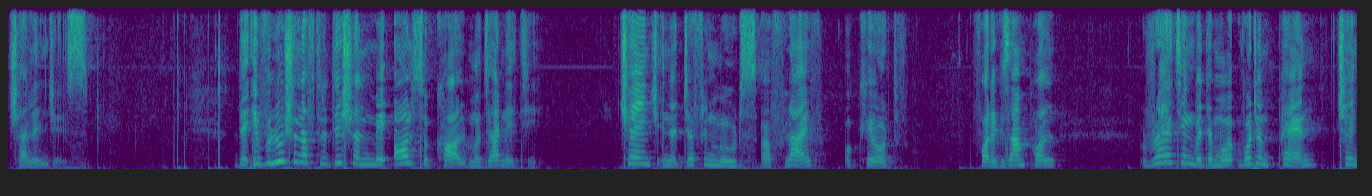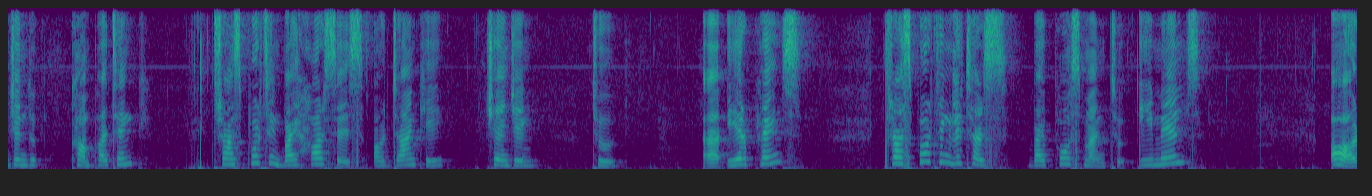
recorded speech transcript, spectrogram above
challenges. The evolution of tradition may also call modernity. Change in the different moods of life occurred. For example, writing with a wooden pen changing to computing, transporting by horses or donkey changing to uh, airplanes, transporting letters by postman to emails, or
